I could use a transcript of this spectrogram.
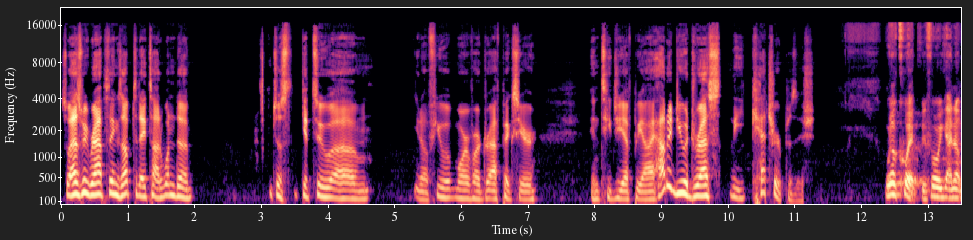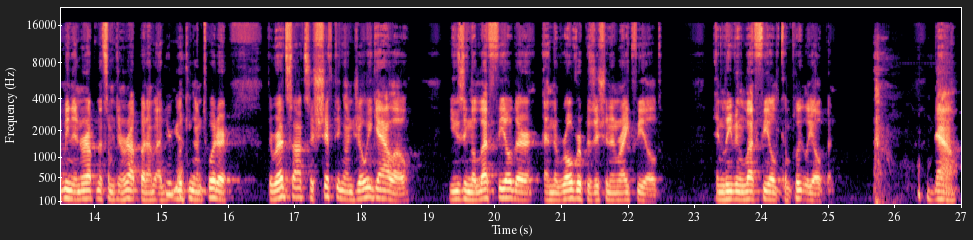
So as we wrap things up today, Todd, I wanted to just get to um, you know a few more of our draft picks here in TGFBI. How did you address the catcher position? Real quick, before we, I don't mean to interrupt, not something to interrupt, but I'm, I'm looking on Twitter. The Red Sox are shifting on Joey Gallo, using the left fielder and the rover position in right field, and leaving left field completely open. now,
